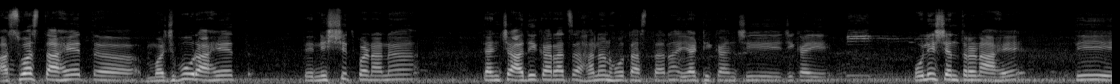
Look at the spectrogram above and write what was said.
अस्वस्थ आहेत मजबूर आहेत. ते निश्चितपणानं त्यांच्या अधिकाराचं हनन होत असताना या ठिकाणची जी काही पोलीस यंत्रणा आहे ती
